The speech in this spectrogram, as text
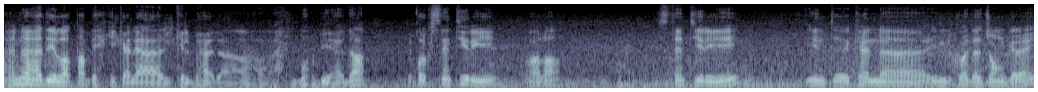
هنا هذه لقطه بيحكيك على الكلب هذا بوبي هذا. يقول لك c'est un terrier voilà. c'est un terrier كان آه، يملكوا هذا جون جراي.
